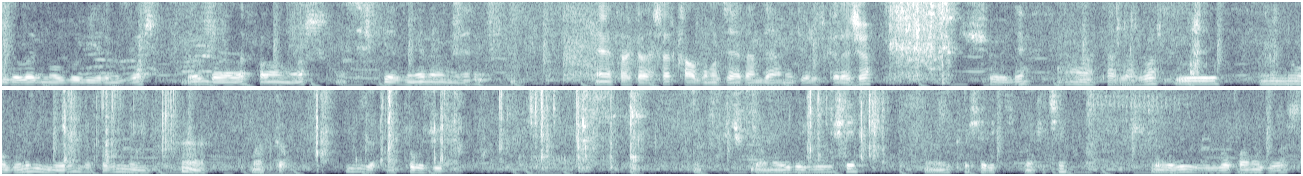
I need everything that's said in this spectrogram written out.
vidaların olduğu bir yerimiz var. Böyle boyalar falan var. Neyse gezmeye devam edelim. Evet arkadaşlar kaldığımız yerden devam ediyoruz garaja. Şöyle anahtarlar var. Bu bunun ne olduğunu bilmiyorum. Bakalım neyim. He, matkap. Güzel. Matkap ucu yani. Küçük tane vida gibi bir şey. Yani köşelik tutmak için. Şöyle bir zopamız var.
